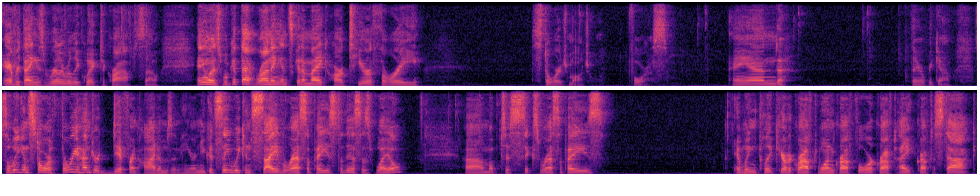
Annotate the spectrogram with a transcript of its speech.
everything is really, really quick to craft. So anyways, we'll get that running and it's going to make our tier 3 storage module for us. And there we go. So we can store 300 different items in here. And you can see we can save recipes to this as well. Um, up to six recipes and we can click here to craft one, craft four, craft eight, craft a stack,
